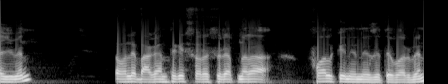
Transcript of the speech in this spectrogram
আসবেন। তাহলে বাগান থেকে সরাসরি আপনারা ফল কিনে নিয়ে যেতে পারবেন।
